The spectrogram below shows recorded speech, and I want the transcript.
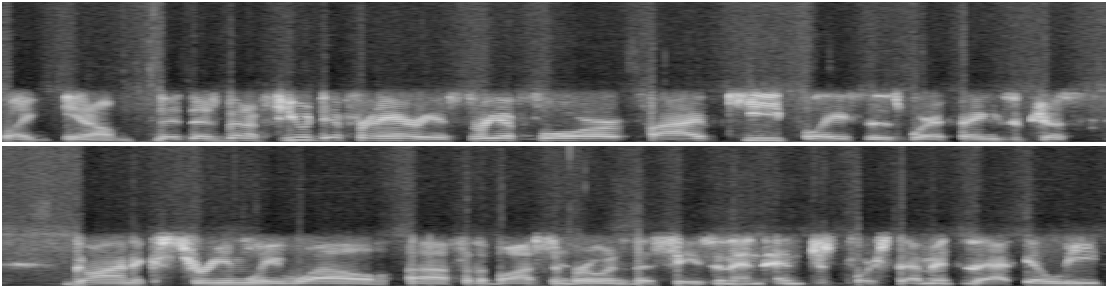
like, you know, th- there's been a few different areas, three or four, five key places where things have just gone extremely well uh, for the Boston Bruins this season, and and just pushed them into that elite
